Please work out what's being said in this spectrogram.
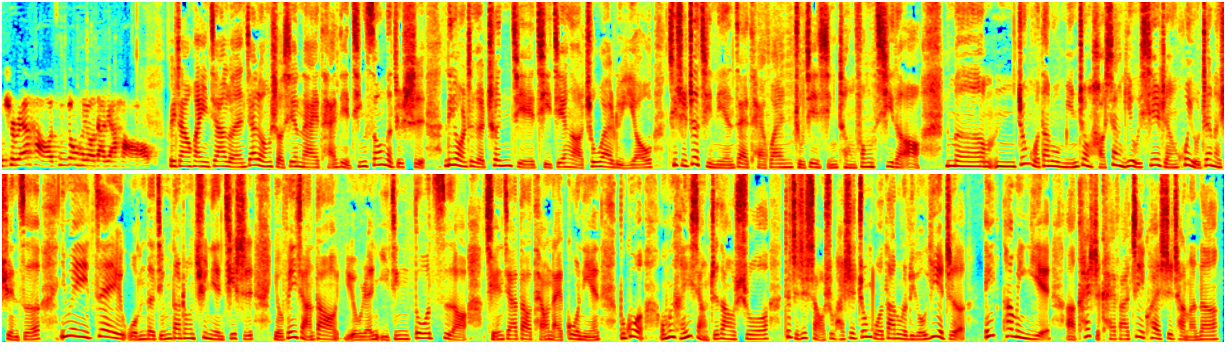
主持人好，听众朋友大家好，非常欢迎嘉伦。嘉伦，我们首先来谈点轻松的，就是利用这个春节期间啊，出外旅游。其实这几年在台湾逐渐形成风气的啊。那么，嗯，中国大陆民众好像也有一些人会有这样的选择，因为在我们的节目当中，去年其实有分享到有人已经多次啊，全家到台湾来过年。不过，我们很想知道说，这只是少数，还是中国大陆的旅游业者，哎，他们也啊开始开发这块。市场了呢？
